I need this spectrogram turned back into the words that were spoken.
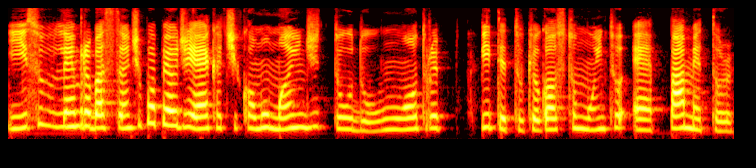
E isso lembra bastante o papel de Hecate como mãe de tudo. Um outro epíteto que eu gosto muito é Pametor,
